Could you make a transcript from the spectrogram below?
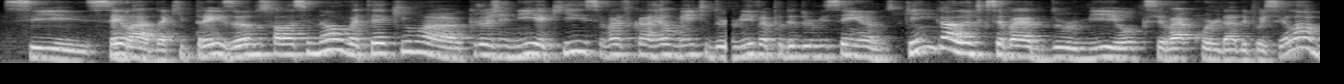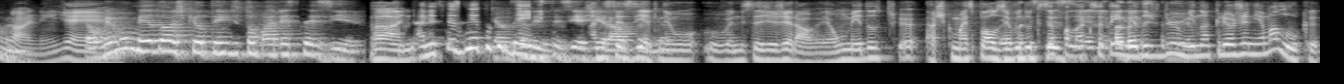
se, sei lá, daqui três anos falar assim, não, vai ter aqui uma criogenia aqui, você vai ficar realmente dormir, vai poder dormir 100 anos. Quem garante que você vai dormir ou que você vai acordar depois? Sei lá, mano. Não, ninguém. é o mesmo medo, eu acho, que eu tenho de tomar anestesia. Ah, anestesia tudo Aquelas bem. anestesia geral, anestesia, tá que nem o, o anestesia geral. É um medo, acho que mais plausível É do que você falar que você tem medo de extremo. dormir numa criogenia maluca.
